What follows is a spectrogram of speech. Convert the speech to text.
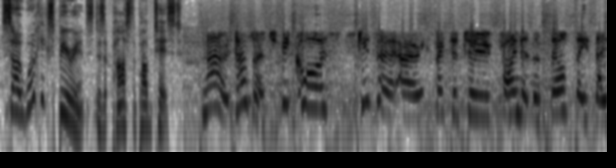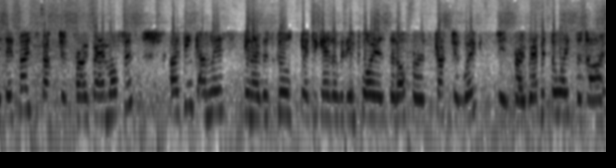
so, work experience, does it pass the pub test? No, it doesn't. Because kids are, are expected to find it themselves these days. There's no structured program offered. I think unless, you know, the schools get together with employers that offer a structured work experience program, it's a waste of time.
